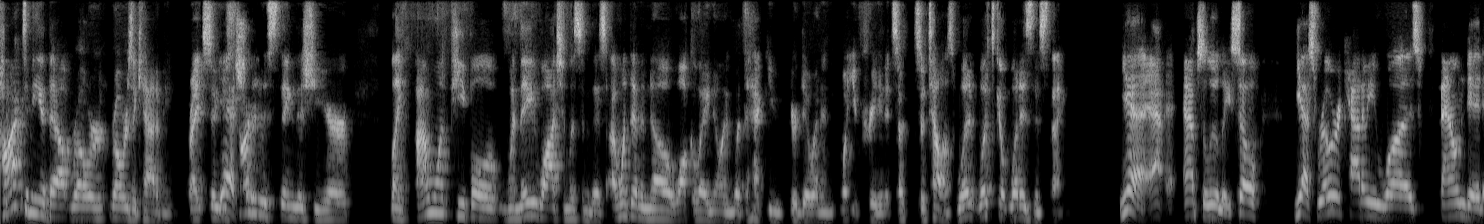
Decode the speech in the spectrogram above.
Talk to me about Rower Rowers Academy, right? So you yeah, started sure. this thing this year like I want people when they watch and listen to this, I want them to know, walk away knowing what the heck you, you're doing and what you've created. So, so tell us what what's go, what is this thing? Yeah, a- absolutely. So, yes, Rower Academy was founded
